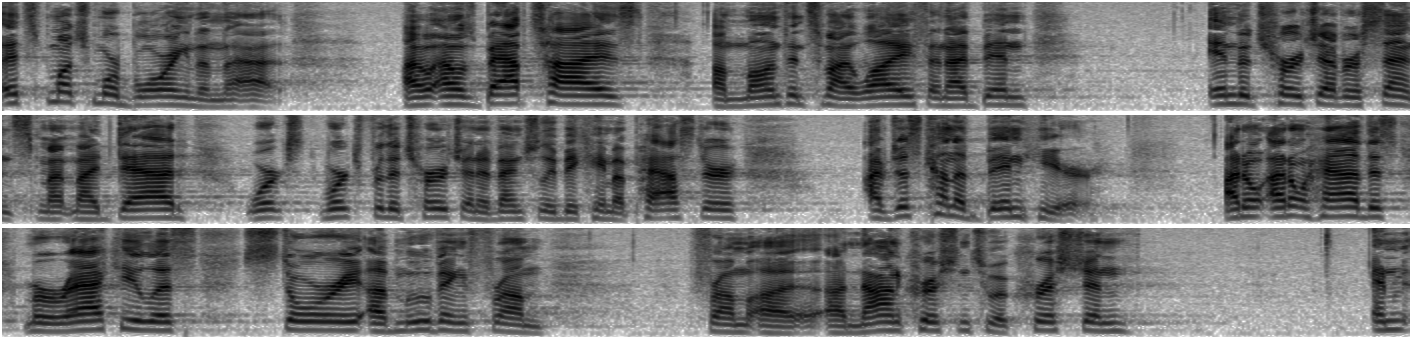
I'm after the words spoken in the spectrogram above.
it's much more boring than that. I, I was baptized a month into my life, and I've been in the church ever since. My, my dad works, worked for the church and eventually became a pastor. I've just kind of been here. I don't, I don't have this miraculous story of moving from, from a, a non Christian to a Christian. And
